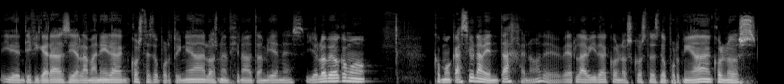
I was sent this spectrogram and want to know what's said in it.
identificarás ya la manera en costes de oportunidad, lo has mencionado también. Es, yo lo veo como, como casi una ventaja, ¿no? De ver la vida con los costes de oportunidad, con los,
